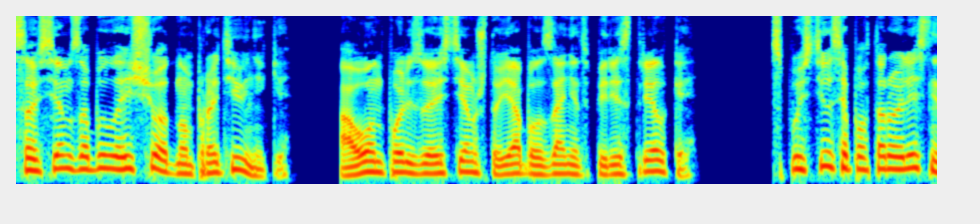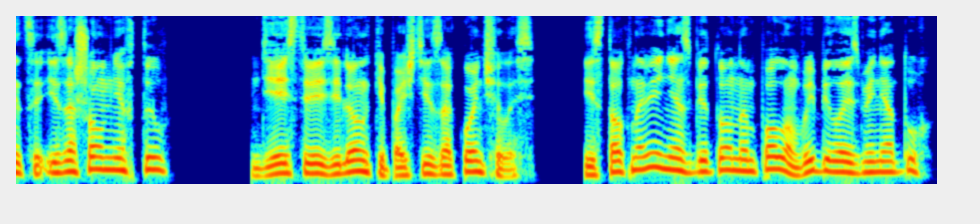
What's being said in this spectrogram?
Совсем забыл о еще одном противнике. А он, пользуясь тем, что я был занят перестрелкой, спустился по второй лестнице и зашел мне в тыл. Действие зеленки почти закончилось, и столкновение с бетонным полом выбило из меня дух.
